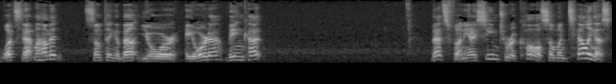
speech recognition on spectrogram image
What's that, Muhammad? Something about your aorta being cut? That's funny. I seem to recall someone telling us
